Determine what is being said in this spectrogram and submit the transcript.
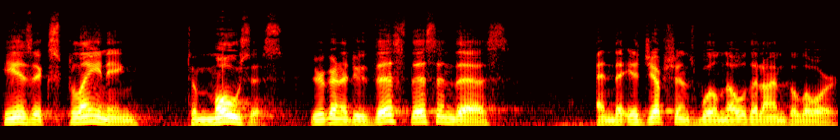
he is explaining to Moses, you're going to do this, this, and this, and the Egyptians will know that I'm the Lord.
